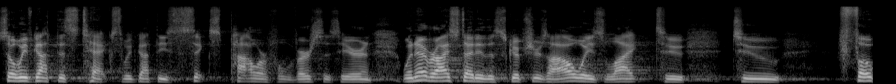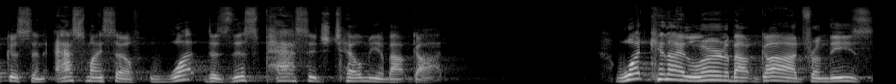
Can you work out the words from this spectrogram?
So we've got this text, we've got these six powerful verses here. And whenever I study the scriptures, I always like to, to focus and ask myself, what does this passage tell me about God? What can I learn about God from these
